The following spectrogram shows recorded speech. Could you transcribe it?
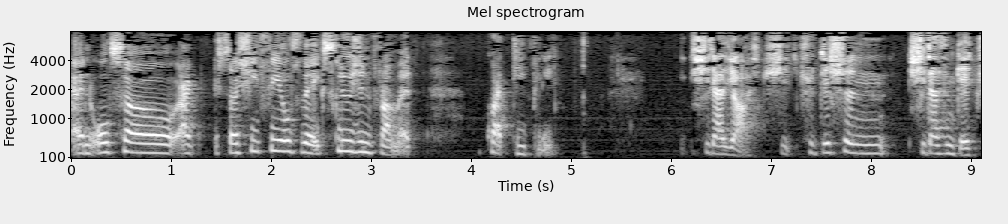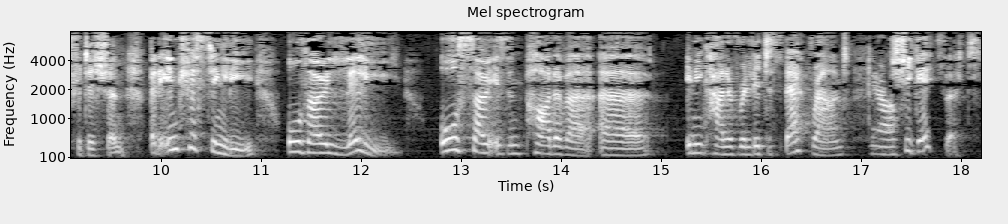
and also, I, so she feels the exclusion from it quite deeply. She does, yeah. She tradition. She doesn't get tradition. But interestingly, although Lily also isn't part of a, a any kind of religious background, yeah. she gets it.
